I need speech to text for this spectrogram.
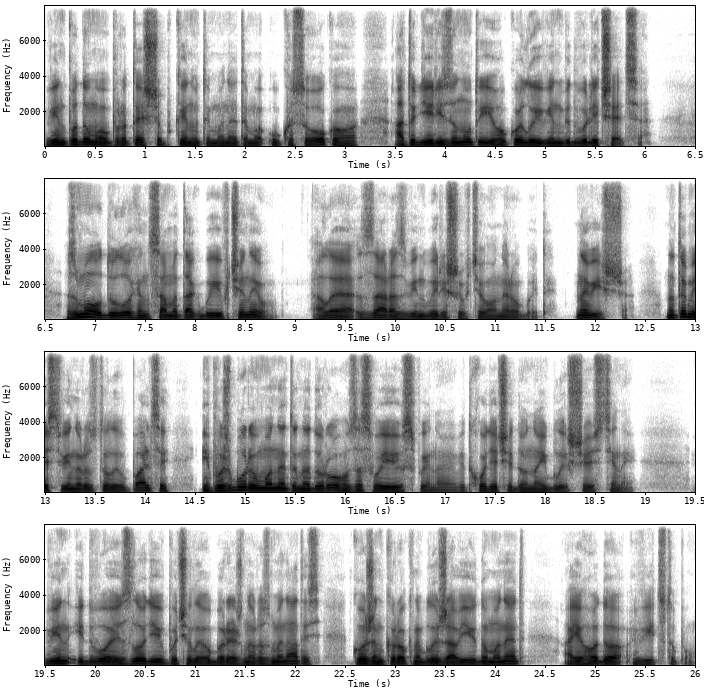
Він подумав про те, щоб кинути монетами у косоокого, а тоді різанути його, коли він відволічеться. З молоду Логін саме так би і вчинив, але зараз він вирішив цього не робити. Навіщо? Натомість він розтулив пальці і пожбурив монети на дорогу за своєю спиною, відходячи до найближчої стіни. Він і двоє злодіїв почали обережно розминатись, кожен крок наближав їх до монет, а його до відступу.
